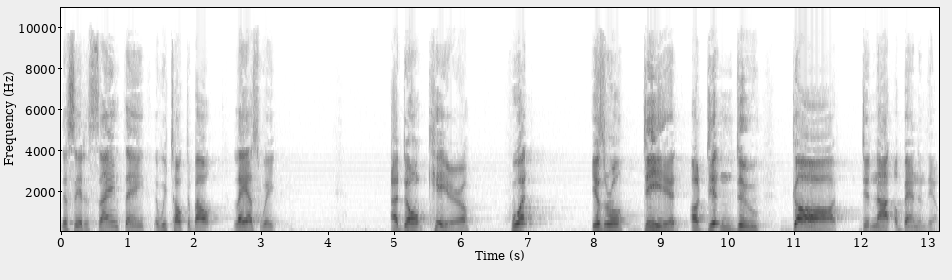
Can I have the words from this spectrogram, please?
that say the same thing that we talked about last week. I don't care what Israel did or didn't do, God did not abandon them.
